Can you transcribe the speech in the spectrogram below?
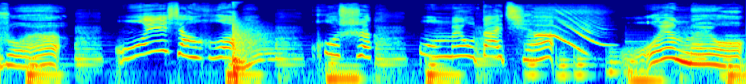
水。我也想喝，可是我没有带钱。我也没有。啊，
